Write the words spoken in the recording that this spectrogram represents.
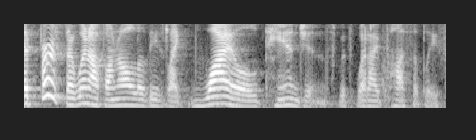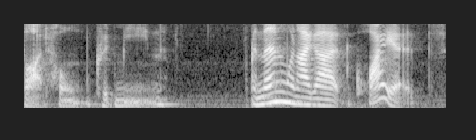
at first, I went off on all of these like wild tangents with what I possibly thought home could mean. And then when I got quiet,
